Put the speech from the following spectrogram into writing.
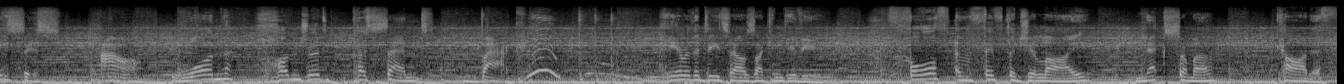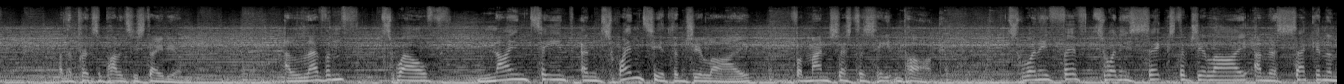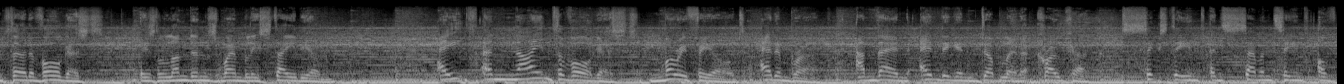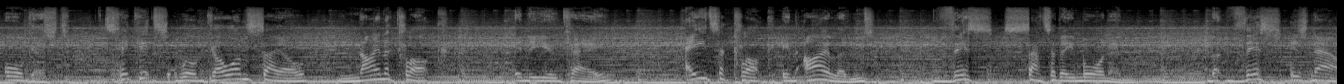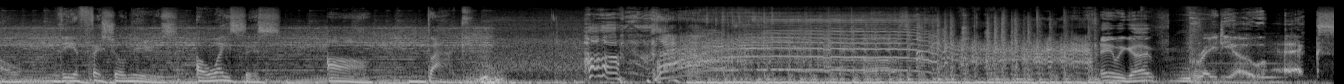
Oasis are 100% back. Here are the details I can give you. 4th and 5th of July, next summer, Cardiff at the Principality Stadium. 11th, 12th, 19th, and 20th of July for Manchester's Heaton Park. 25th, 26th of July, and the 2nd and 3rd of August is London's Wembley Stadium. 8th and 9th of August, Murrayfield, Edinburgh, and then ending in Dublin at Croker, 16th and 17th of August. Tickets will go on sale 9 o'clock in the UK, 8 o'clock in Ireland this Saturday morning. But this is now the official news. Oasis are back. Here we go. Radio X.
